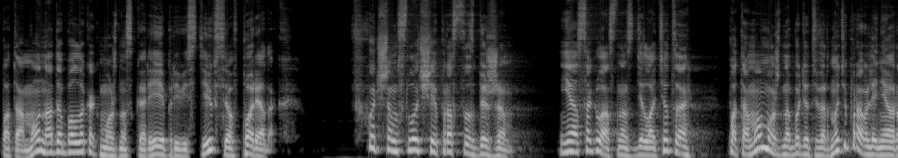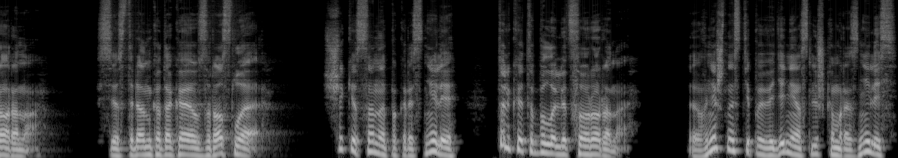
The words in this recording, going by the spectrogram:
Потому надо было как можно скорее привести все в порядок. В худшем случае просто сбежим. Я согласна сделать это, потому можно будет вернуть управление Рорану. Сестренка такая взрослая. Щеки Сэна покраснели, только это было лицо Рорана. Внешность и поведение слишком разнились,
